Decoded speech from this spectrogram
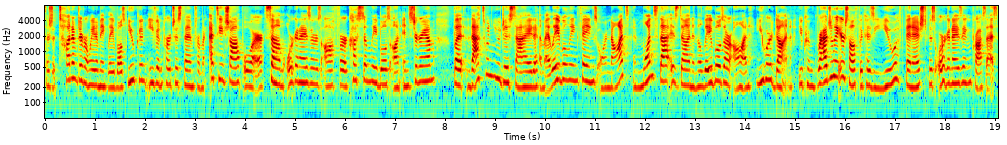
There's a ton of different way to make labels. You can even purchase them from an Etsy shop or some organizers offer custom labels on Instagram. But that's when you decide, am I labeling things or not? And once that is done and the labels are on, you are done. You congratulate yourself because you finished this organizing process.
